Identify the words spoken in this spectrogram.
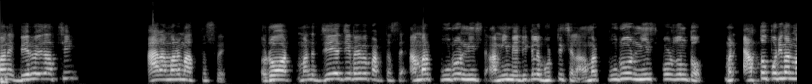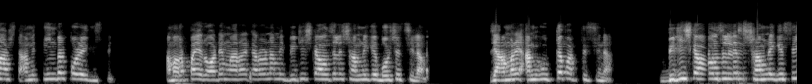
মানে বের হয়ে যাচ্ছি আর আমার মারতেছে। রড মানে যে যেভাবে পারতেছে। আমার পুরো নিচ আমি মেডিকেলে ভর্তি ছিলাম আমার পুরো নিচ পর্যন্ত মানে এত পরিমাণ মারছে আমি তিনবার পড়ে গেছি। আমার পায়ে রডে মারার কারণে আমি ব্রিটিশ কাউন্সিলের সামনে গিয়ে বসেছিলাম। যে আমার আমি উঠতে পারতেছি না। ব্রিটিশ কাউন্সিলের সামনে গেছি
